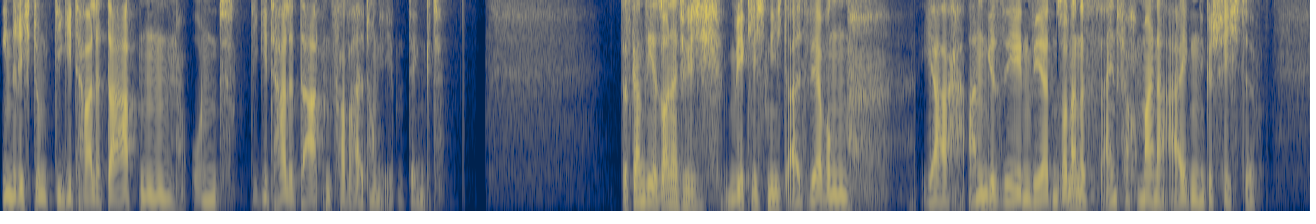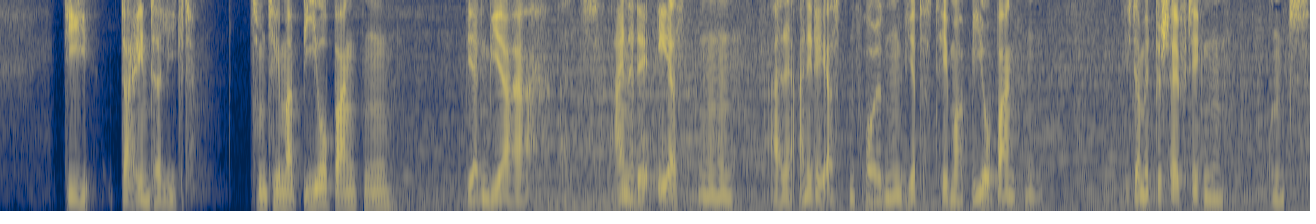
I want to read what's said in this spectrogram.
in Richtung digitale Daten und digitale Datenverwaltung eben denkt. Das Ganze hier soll natürlich wirklich nicht als Werbung ja angesehen werden, sondern es ist einfach meine eigene Geschichte, die dahinter liegt. Zum Thema Biobanken werden wir als eine der ersten, eine, eine der ersten Folgen wird das Thema Biobanken sich damit beschäftigen und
